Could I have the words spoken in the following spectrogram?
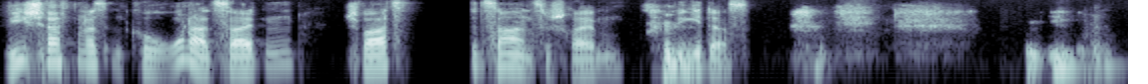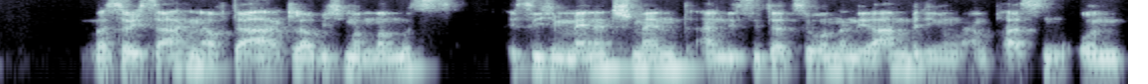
wie schafft man das in Corona-Zeiten, schwarze Zahlen zu schreiben? Wie geht das? Was soll ich sagen? Auch da glaube ich, man, man muss sich im Management an die Situation, an die Rahmenbedingungen anpassen. Und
